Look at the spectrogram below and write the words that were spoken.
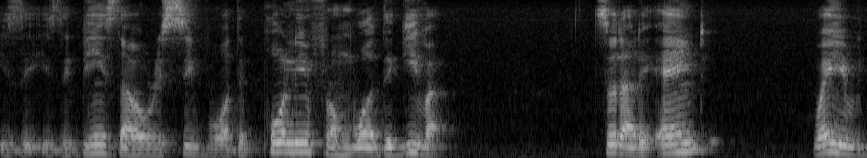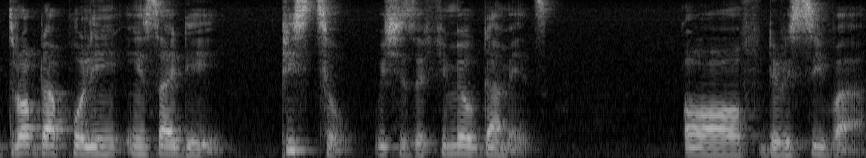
is the is the beans that will receive what? The pollen from what? The giver. So that at the end when you drop that pollen inside the pistil which is a female gamete of the receiver,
